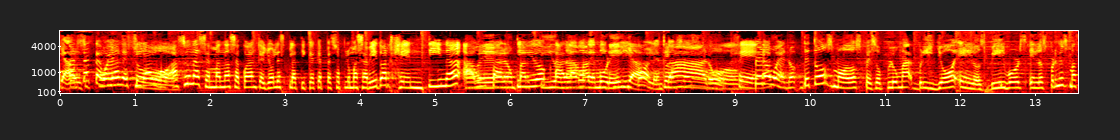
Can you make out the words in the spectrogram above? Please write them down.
ya, por te voy a decir algo. Hace unas semanas, ¿se acuerdan que yo les platiqué que Peso Pluma se había ido a Argentina a, a ver, un, un partido partido al nada más de por ella. Nicole? Entonces, claro. sí, Pero no, bueno, Bueno, de todos modos, Peso Pluma brilló en los Billboards, en los premios más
